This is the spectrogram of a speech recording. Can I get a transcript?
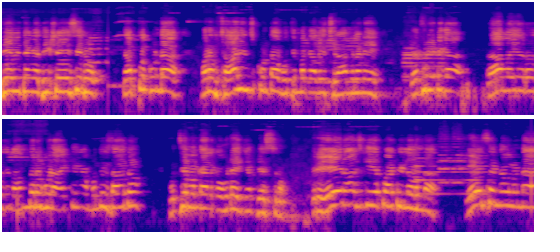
ఇదే విధంగా దీక్ష చేసిరు తప్పకుండా మనం సాధించుకుంటా ఉద్యమకాలు ఇచ్చిన హామీలని డెఫినెట్గా రాబోయే రోజులు అందరూ కూడా ఐక్యంగా ముందుకు సాగుతాం ఉద్యమకాలకు ఒకటే విజ్ఞప్తి చేస్తున్నాం. మీరు ఏ రాజకీయ పార్టీలో ఉన్నా ఏ సంఘంలో ఉన్నా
